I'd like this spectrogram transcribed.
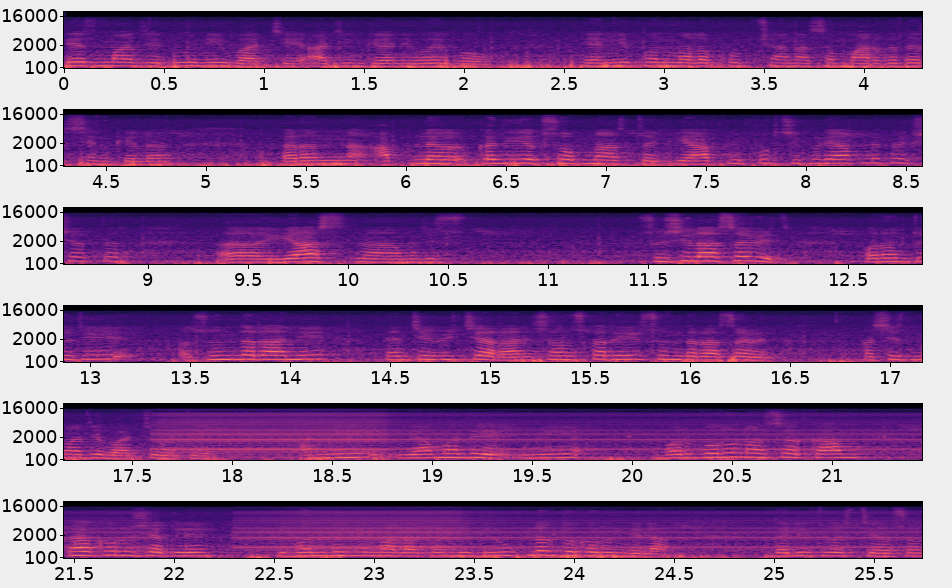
तेच माझे दोन्ही भाचे अजिंक्य आणि वैभव यांनी पण मला खूप छान असं मार्गदर्शन केलं. कारण आपलं कधी एक स्वप्न असतं की आपली पुढची पिढी आपल्यापेक्षा तर अं, या म्हणजे सुशील असावीच परंतु ती सुंदर आणि त्यांचे विचार आणि संस्कारही सुंदर असावेत असेच माझे भाचे होते. आणि यामध्ये मी भरभरून असं काम का करू शकले? की बंधूंनी मला तो निधी उपलब्ध करून दिला. दलित वस्ती असो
